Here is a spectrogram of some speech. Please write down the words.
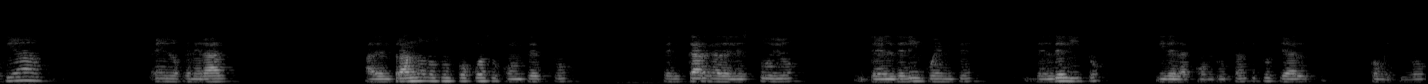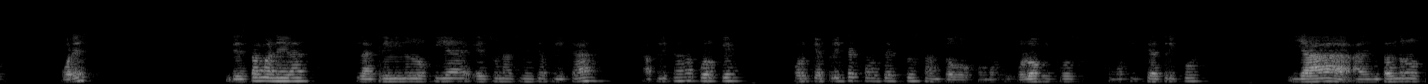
criminología, en lo general, adentrándonos un poco a su concepto, se encarga del estudio del delincuente, del delito y de la conducta antisocial cometido por este. De esta manera, la criminología es una ciencia aplicada. Aplicada. Porque aplica conceptos tanto como psicológicos como psiquiátricos. Ya adentrándonos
